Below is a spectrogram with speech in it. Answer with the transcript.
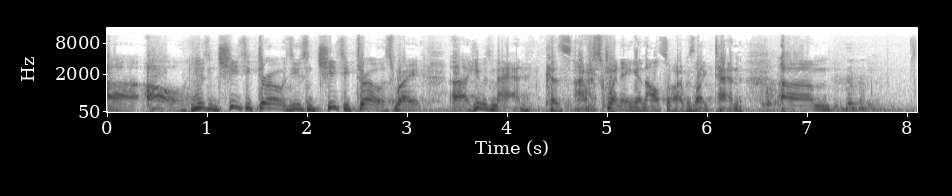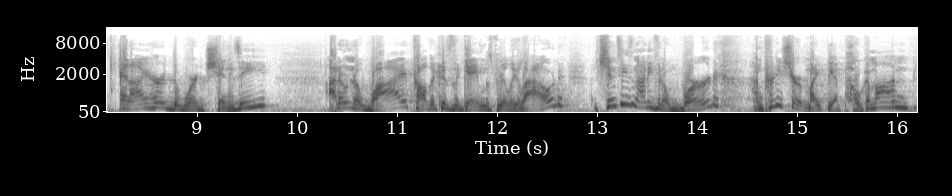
uh, "Oh, using cheesy throws, using cheesy throws, right?" Uh, he was mad because I was winning, and also I was like ten. Um, and I heard the word "chinsy." I don't know why. Probably because the game was really loud. Chinsy's not even a word. I'm pretty sure it might be a Pokemon,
